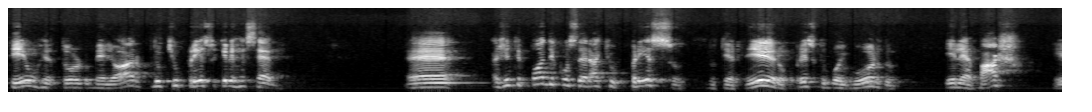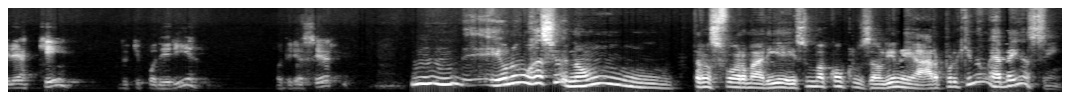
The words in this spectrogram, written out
ter um retorno melhor do que o preço que ele recebe. É, a gente pode considerar que o preço do terneiro, o preço do boi gordo, ele é baixo, ele é aquém do que poderia? Poderia ser? Hum, eu não, não transformaria isso numa conclusão linear, porque não é bem assim.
